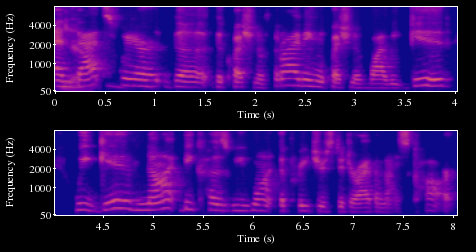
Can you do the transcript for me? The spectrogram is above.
And Yeah. that's where the the question of thriving, the question of why we give, we give not because we want the preachers to drive a nice car.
